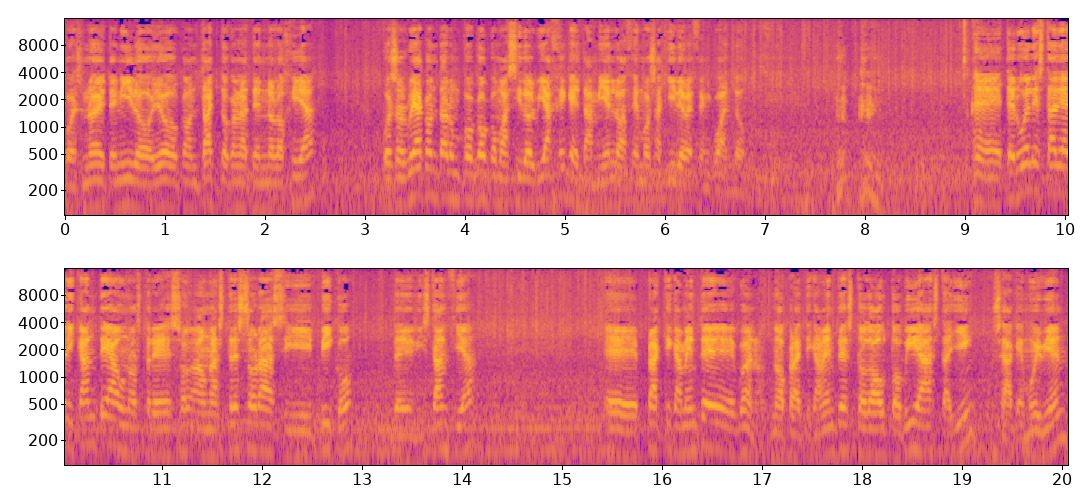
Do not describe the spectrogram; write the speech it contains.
pues no he tenido yo contacto con la tecnología, pues os voy a contar un poco cómo ha sido el viaje, que también lo hacemos aquí de vez en cuando. Eh, Teruel está de Alicante a, unos tres, a unas tres horas y pico de distancia. Eh, prácticamente, bueno, no prácticamente, es todo autovía hasta allí, o sea que muy bien.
